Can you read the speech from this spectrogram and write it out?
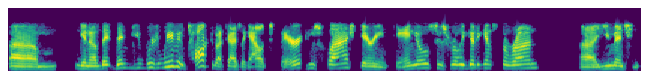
Um, you know, they, then you, we even talked about guys like Alex Barrett, who's flash, Darrion Daniels, who's really good against the run. Uh, you mentioned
